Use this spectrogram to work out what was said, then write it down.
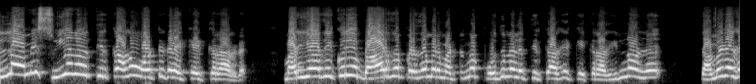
எல்லாமே சுயநலத்திற்காக ஓட்டுகளை கேட்கிறார்கள். மரியாதைக்குரிய பாரத பிரதமர் மட்டும்தான் பொதுநலத்திற்காக கேட்கிறார். இன்னொன்னு தமிழக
